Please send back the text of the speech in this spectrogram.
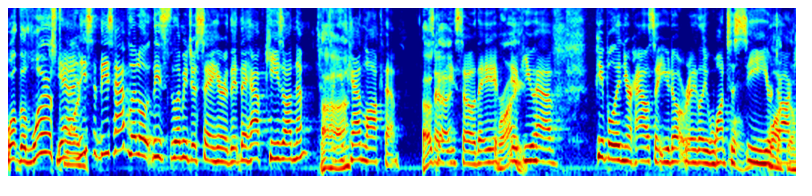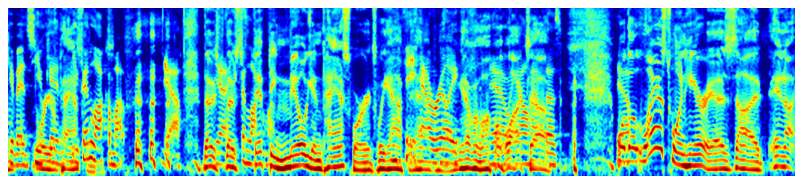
Well, the last yeah, one, these these have little these. Let me just say here, they, they have keys on them, uh-huh. so you uh-huh. can lock them. Okay. So, so they if, right. if you have people in your house that you don't really want to well, see your documents, you can you can lock them up. Yeah, those yeah, those fifty million passwords we have to yeah, have. really. You have them all yeah, locked all up. well, the last one here is, uh, and uh,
